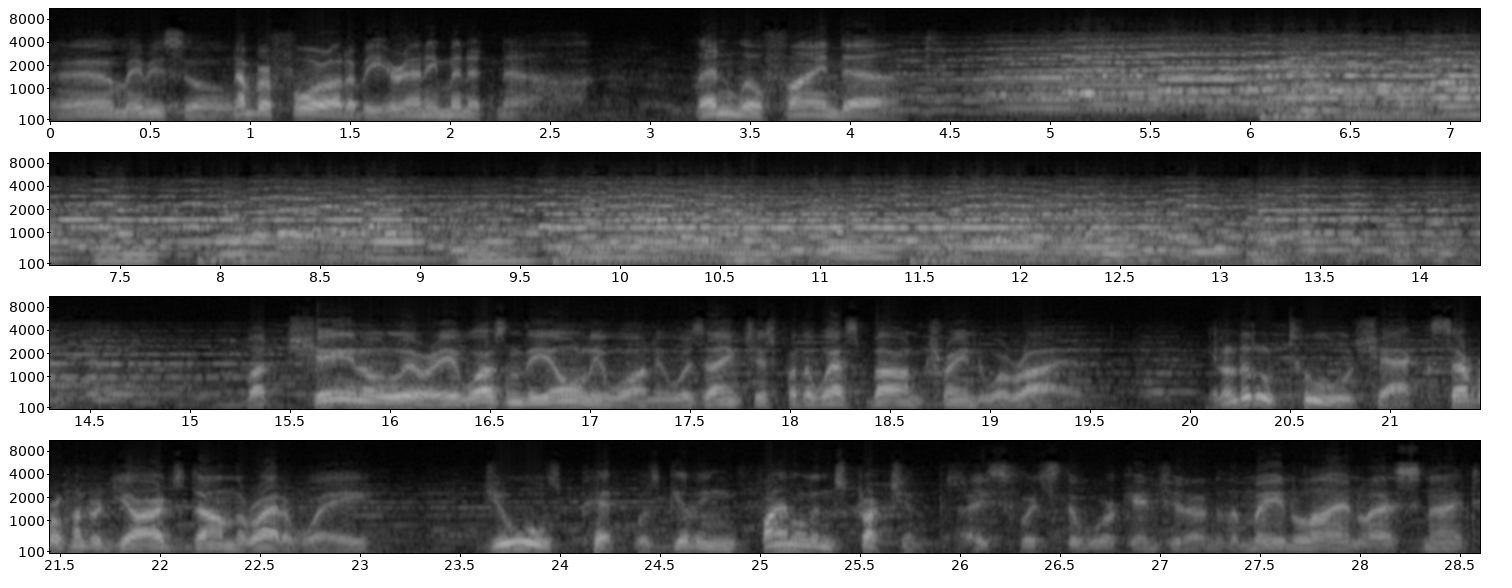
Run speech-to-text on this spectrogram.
Well, maybe so. Number four ought to be here any minute now. Then we'll find out. But Shane O'Leary wasn't the only one who was anxious for the westbound train to arrive. In a little tool shack several hundred yards down the right of way, Jules Pitt was giving final instructions. I switched the work engine onto the main line last night.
